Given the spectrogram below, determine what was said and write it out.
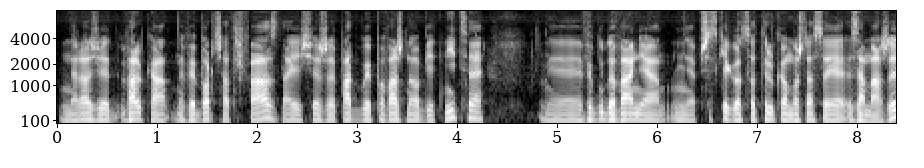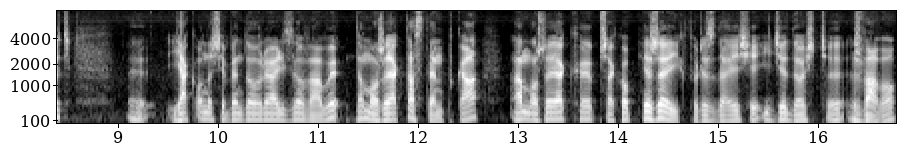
na razie walka wyborcza trwa. Zdaje się, że padły poważne obietnice y, wybudowania y, wszystkiego, co tylko można sobie zamarzyć. Jak one się będą realizowały? No może jak ta stępka, a może jak przekop Mierzei, który zdaje się idzie dość żwawo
